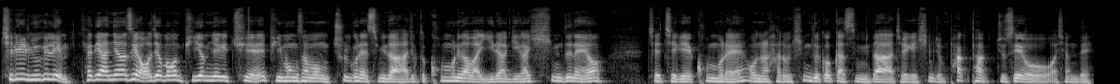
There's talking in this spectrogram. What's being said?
7161님, 테디 안녕하세요. 어제 먹은 비염약에 취해 비몽사몽 출근했습니다. 아직도 콧물이 나와 일하기가 힘드네요. 재채기의 콧물에 오늘 하루 힘들 것 같습니다. 저에게 힘 좀 팍팍 주세요. 하셨는데,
